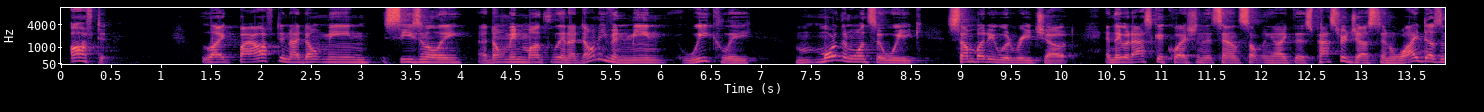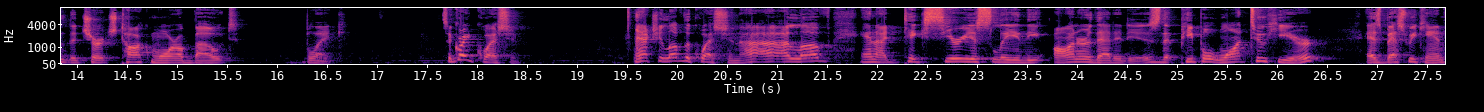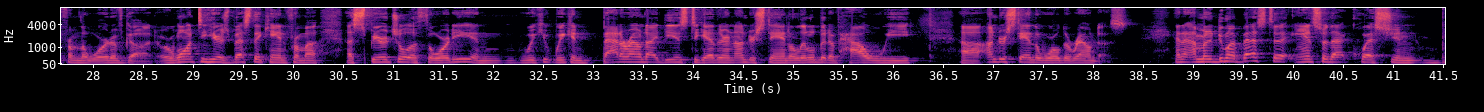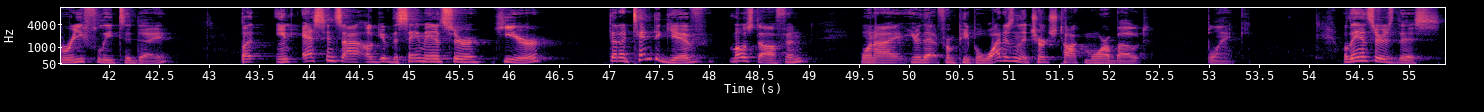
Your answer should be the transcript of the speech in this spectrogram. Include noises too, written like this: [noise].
often, like by often, I don't mean seasonally, I don't mean monthly, and I don't even mean weekly. More than once a week, somebody would reach out and they would ask a question that sounds something like this Pastor Justin, why doesn't the church talk more about blank? It's a great question. I actually love the question. I, I, love and I take seriously the honor that it is that people want to hear as best we can from the Word of God, or want to hear as best they can from a, a spiritual authority, and we can, we can bat around ideas together and understand a little bit of how we uh, understand the world around us. And I'm going to do my best to answer that question briefly today. But in essence, I'll give the same answer here that I tend to give most often when I hear that from people. Why doesn't the church talk more about blank? Well, the answer is this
